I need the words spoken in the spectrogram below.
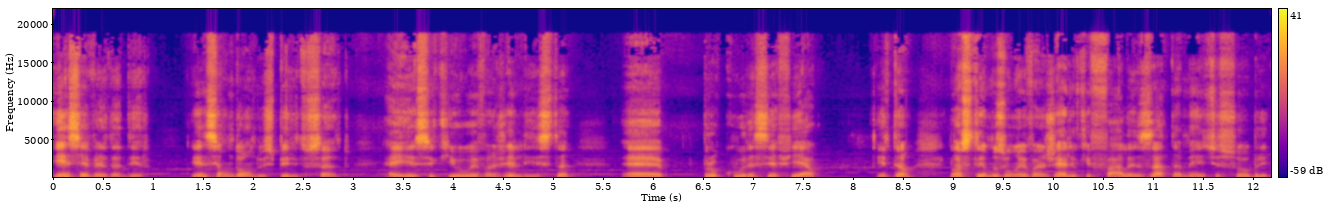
Esse é verdadeiro. Esse é um dom do Espírito Santo. É esse que o evangelista é, procura ser fiel. Então, nós temos um evangelho que fala exatamente sobre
